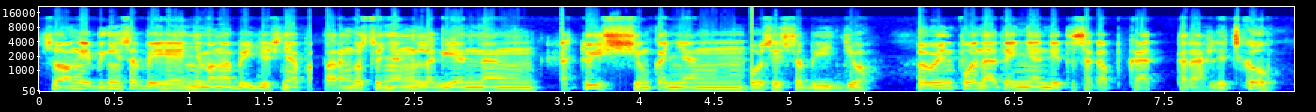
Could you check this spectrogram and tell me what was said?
So ang ibig sabihin, yung mga videos niya, parang gusto niyang lagyan ng twist yung kanyang boses sa video. Gawin po natin yan dito sa CapCut. Tara, let's go!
